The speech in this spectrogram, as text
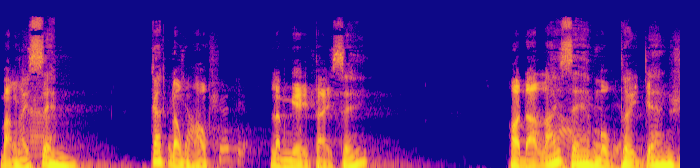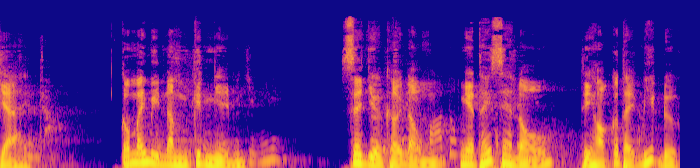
Bạn hãy xem các đồng học làm nghề tài xế. Họ đã lái xe một thời gian dài, có mấy mươi năm kinh nghiệm. Xe vừa khởi động, nghe thấy xe nổ thì họ có thể biết được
